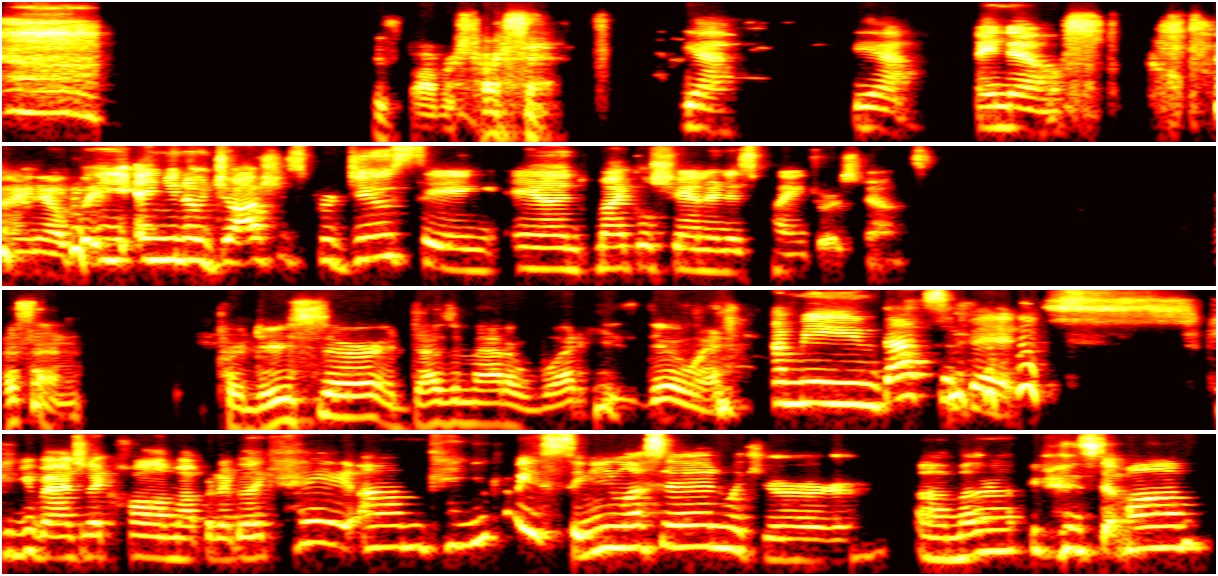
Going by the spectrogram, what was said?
is Barbra Streisand. Yeah, yeah, I know, I know. But and you know, Josh is producing, and Michael Shannon is playing George Jones. Listen, producer. It doesn't matter what he's doing. I mean, that's a bit. can you imagine? I call him up and I'd be like, "Hey, um, can you give me a singing lesson with your uh, mother, your stepmom?"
